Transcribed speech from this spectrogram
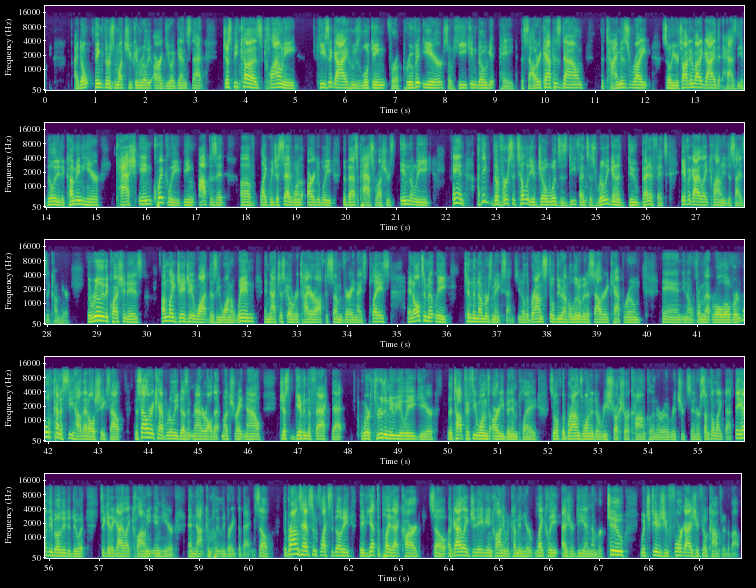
I don't think there's much you can really argue against that just because Clowney, he's a guy who's looking for a prove it year so he can go get paid. The salary cap is down, the time is right. So you're talking about a guy that has the ability to come in here, cash in quickly, being opposite of, like we just said, one of the arguably the best pass rushers in the league. And I think the versatility of Joe Woods' defense is really going to do benefits if a guy like Clowney decides to come here. The really the question is, unlike JJ Watt, does he want to win and not just go retire off to some very nice place? And ultimately, can the numbers make sense? You know, the Browns still do have a little bit of salary cap room and, you know, from that rollover, and we'll kind of see how that all shakes out. The salary cap really doesn't matter all that much right now just given the fact that we're through the new league year. The top 51's already been in play. So if the Browns wanted to restructure a Conklin or a Richardson or something like that, they have the ability to do it to get a guy like Clowney in here and not completely break the bank. So the Browns have some flexibility. They've yet to play that card. So a guy like Jadeveon Clowney would come in here likely as your DN number two, which gives you four guys you feel confident about.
